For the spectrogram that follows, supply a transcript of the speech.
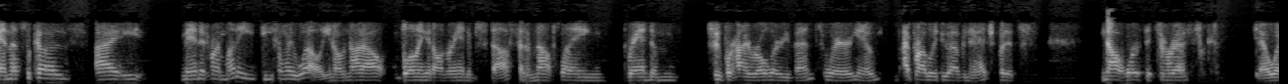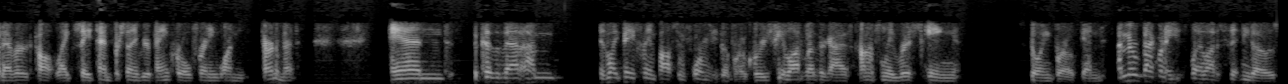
And that's because I manage my money decently well, you know, I'm not out blowing it on random stuff and I'm not playing random super high roller events where, you know, I probably do have an edge, but it's not worth it to risk, you know, whatever, call it like say 10% of your bankroll for any one tournament. And because of that, I'm it's like basically impossible for me to go broke. Where you see a lot of other guys constantly risking going broke. And I remember back when I used to play a lot of sit and goes.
